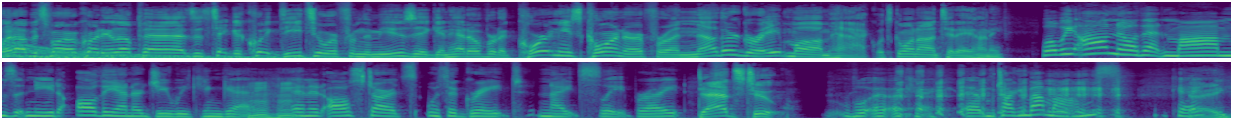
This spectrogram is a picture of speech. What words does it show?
What up? It's Mario Courtney Lopez. Let's take a quick detour from the music and head over to Courtney's Corner for another great mom hack. What's going on today, honey? Well, we all know that moms need all the energy we can get, Mm-hmm. and it all starts with a great night's sleep, right? Dads, too. Well, okay, I'm talking about moms. Okay. Okay.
